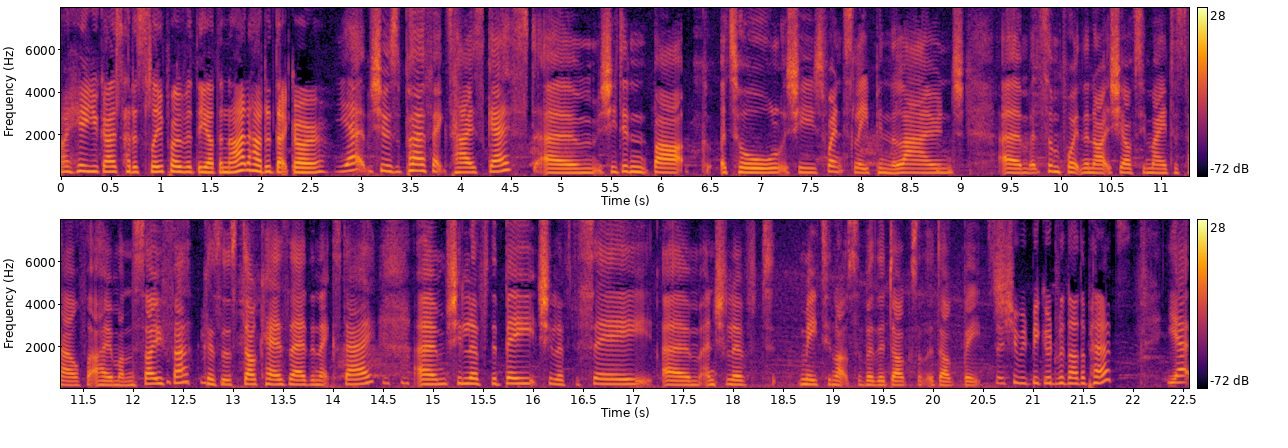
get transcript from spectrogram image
I hear you guys had a sleepover the other night. How did that go? Yep, she was a perfect house guest. Um, she didn't bark at all. She just went to sleep in the lounge. Um, at some point in the night, she obviously made herself at home on the sofa because there's dog hairs there the next day. Um, she loved the beach, she loved the sea, um, and she loved meeting lots of other dogs at the dog beach. So she would be good with other pets? Yeah,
